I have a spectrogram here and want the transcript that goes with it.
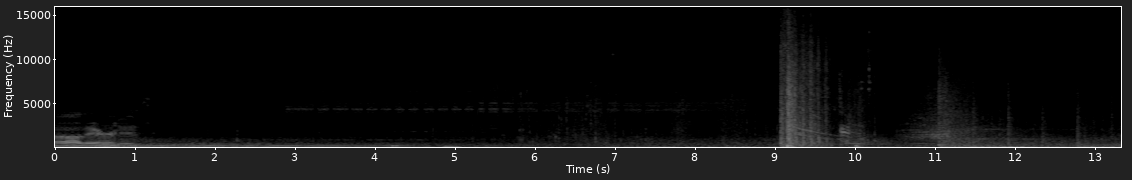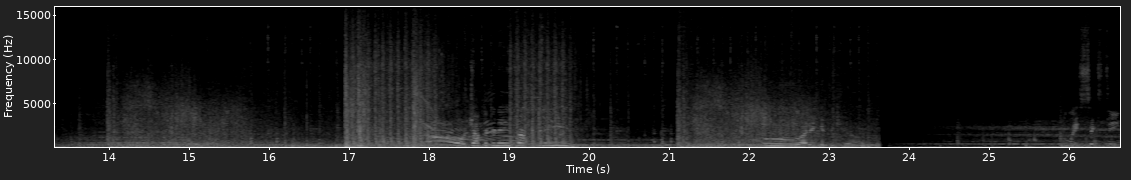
Oh, there it is. Oh, drop the grenade, drop the grenade! Ooh, I didn't get the kill. Only 16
